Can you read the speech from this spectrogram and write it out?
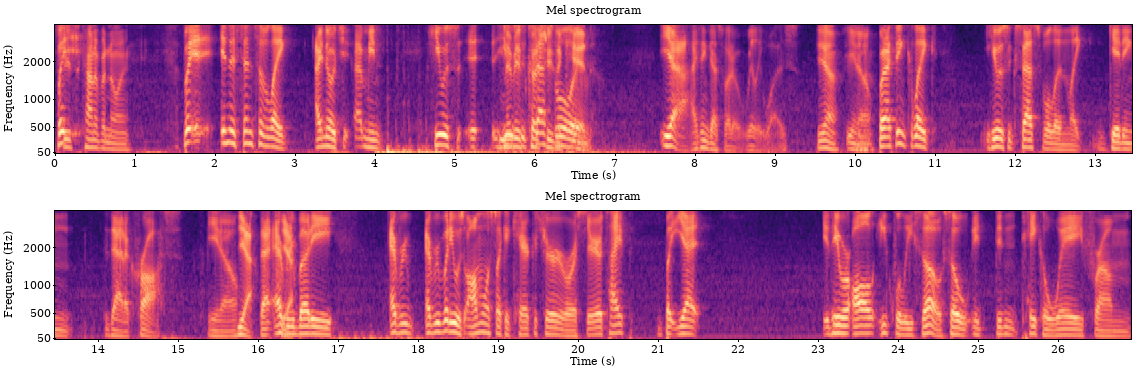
But- she's kind of annoying But i- in the sense of like, I know. What you, I mean, he was. It, he maybe was it's because she's a successful kid in- yeah, I think that's what it really was. yeah you know yeah. but i think like he was successful in like getting that across you know Yeah, that yeah. Everybody every everybody was almost like a caricature or a stereotype but yet they were all equally so. So it didn't take away from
